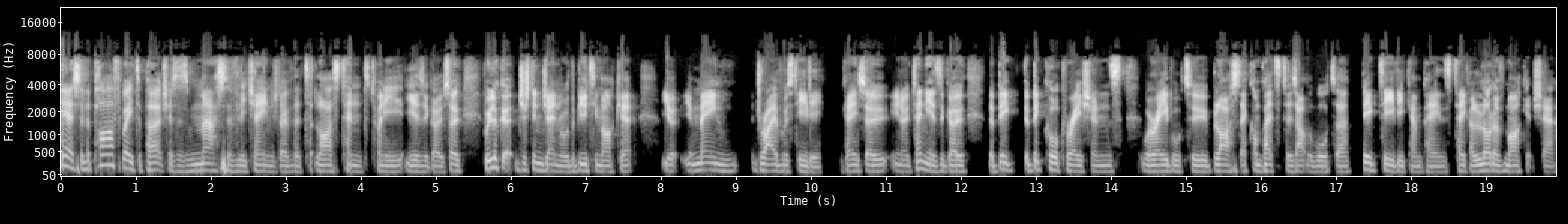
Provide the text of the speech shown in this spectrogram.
Yeah, so the pathway to purchase has massively changed over the t- last 10 to 20 years ago. So if we look at just in general, the beauty market, your, your main drive was TV. Okay, so you know, ten years ago, the big the big corporations were able to blast their competitors out the water. Big TV campaigns take a lot of market share.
